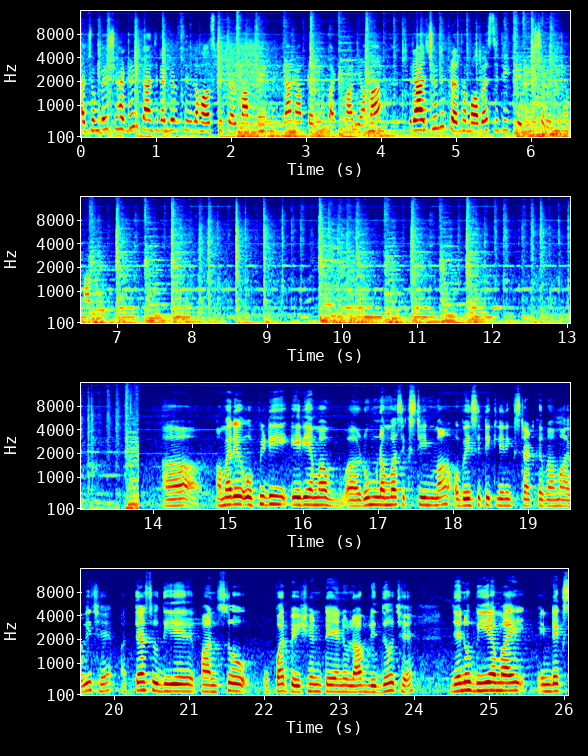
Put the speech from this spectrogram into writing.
આ ઝુંબેશ હેઠળ ગાંધીનગર સિવિલ હોસ્પિટલમાં મે મહિનાના પ્રથમ અઠવાડિયામાં રાજ્યની પ્રથમ ઓબેસિટી ક્લિનિક શરૂ કરવામાં આવ્યું અમારે ઓપીડી એરિયામાં રૂમ નંબર સિક્સટીનમાં ઓબેસિટી ક્લિનિક સ્ટાર્ટ કરવામાં આવી છે. અત્યાર સુધી એ પાંચસો ઉપર પેશન્ટે એનો લાભ લીધો છે. જેનું બીએમઆઈ ઇન્ડેક્સ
